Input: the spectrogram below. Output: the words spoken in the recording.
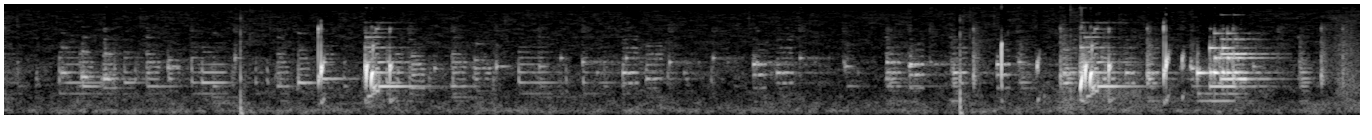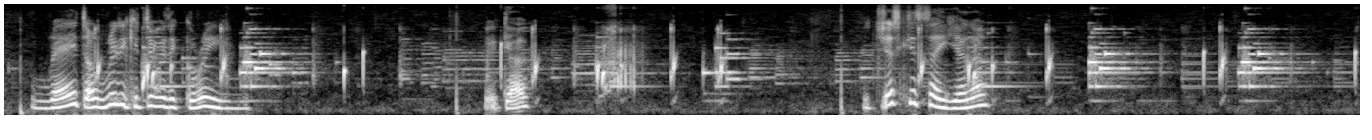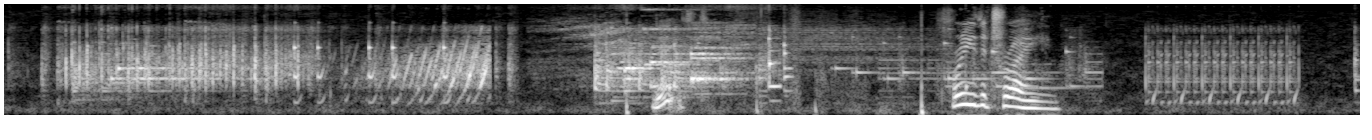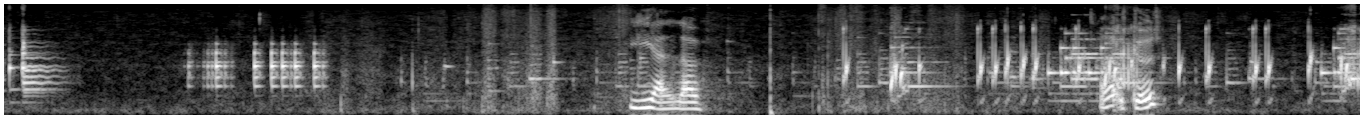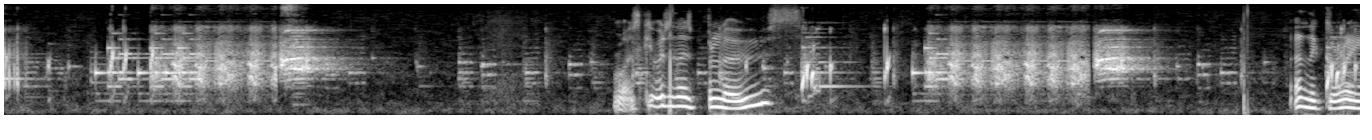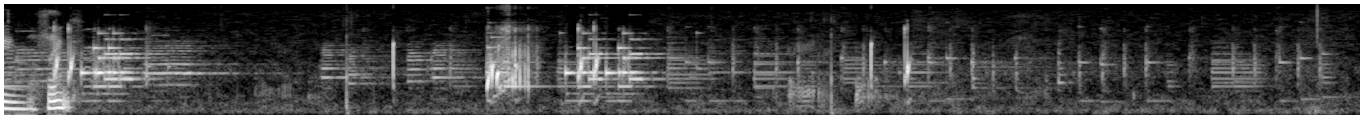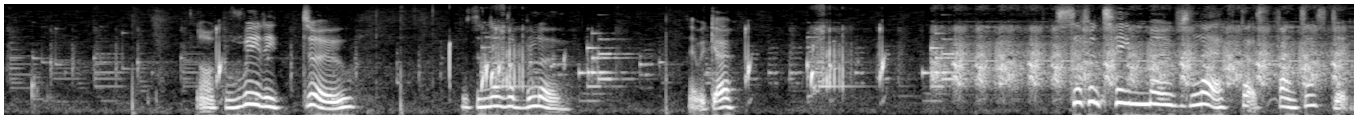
Red, I really could do with a green. There we go. Just gonna say yellow. Next. Free the train. Yellow. Oh, that was good. Right, let's get rid of those blues. And the green, I think. I can really do with another blue. There we go. 17 moves left. That's fantastic.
